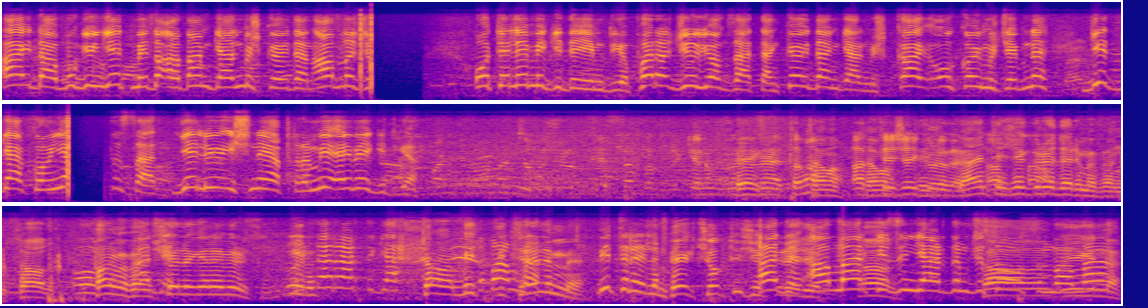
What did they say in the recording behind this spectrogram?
Ayda bugün yetmedi adam gelmiş köyden ablacığım otele mi gideyim diyor. Paracığı yok zaten köyden gelmiş. Kay, o koymuş cebine git gel Konya 6 saat. Geliyor işine yaptıramıyor eve gidiyor. Peki, tamam. Hadi tamam. teşekkür ederim. Ben teşekkür ederim efendim. Sağ olun. Olsun, Hanımefendi hadi. şöyle gelebilirsiniz. Buyurun. Yeter artık ya. Tamam, bit- Vallahi. bitirelim mi? Bitirelim. Peki çok teşekkür Hadi ediyorum. Allah Sağ olun. herkesin yardımcısı Sağ olun, olsun iyi vallahi. günler,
